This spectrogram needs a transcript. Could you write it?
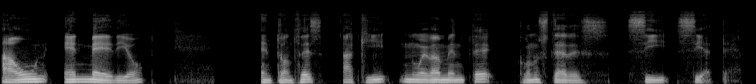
Aún en medio. Entonces, aquí nuevamente con ustedes C7.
